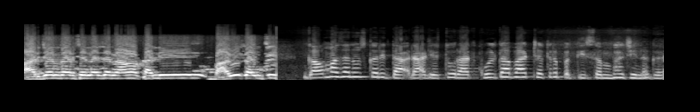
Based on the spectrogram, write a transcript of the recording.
अर्जन दर्शनाच्या नावाखाली भाविकांची गाव माझा न्यूज करिता राजेश थोरात खुलताबाद छत्रपती संभाजीनगर.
